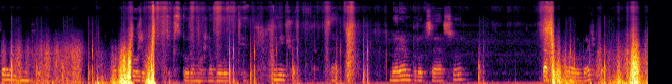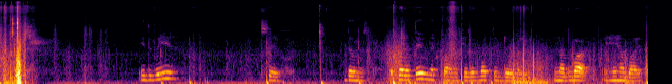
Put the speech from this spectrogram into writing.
Це не внесено. Тоже текстури можна було бути. Ну нічого. Так. Беремо процесор. Так, поклали, бачите? І дві цих. Де у нас? Оперативних пам'яті за 20 доларів на 2 гігабайта.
